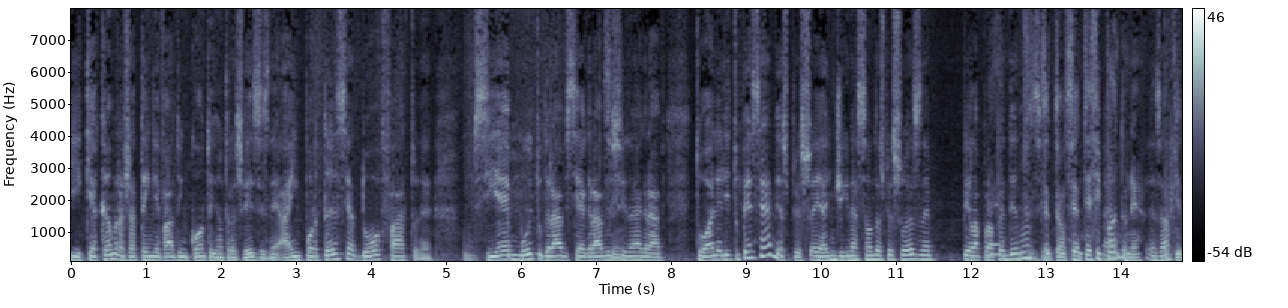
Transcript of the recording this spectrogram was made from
e que a Câmara já tem levado em conta em outras vezes, né? A importância do fato, né? Se é muito grave, se é grave ou se não é grave. Tu olha ali, tu percebe as pessoas, a indignação das pessoas, né? Pela própria denúncia. Estão se antecipando, É, né? exato. Porque,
